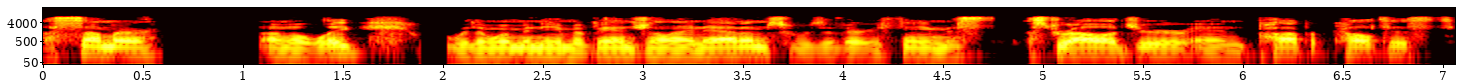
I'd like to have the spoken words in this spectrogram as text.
a summer on a lake with a woman named Evangeline Adams, who was a very famous astrologer and pop occultist.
